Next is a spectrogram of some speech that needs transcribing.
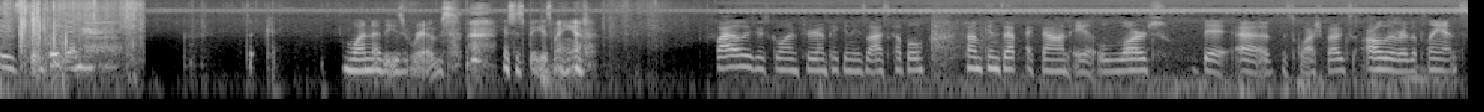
is the big one. It's like one of these ribs. It's as big as my hand. While I was just going through and picking these last couple pumpkins up, I found a large bit of the squash bugs all over the plants.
